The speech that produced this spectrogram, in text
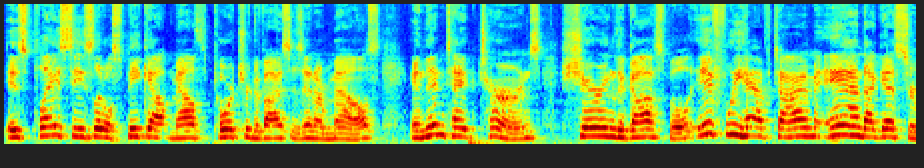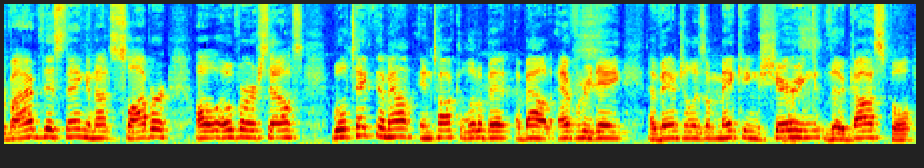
is place these little speak out mouth torture devices in our mouths and then take turns sharing the gospel if we have time and I guess survive this thing and not slobber all over ourselves. We'll take them out and talk a little bit about everyday evangelism, making sharing the gospel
